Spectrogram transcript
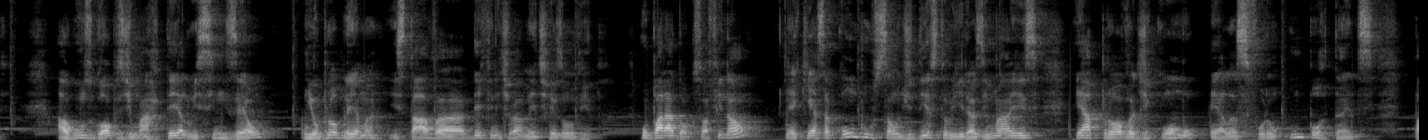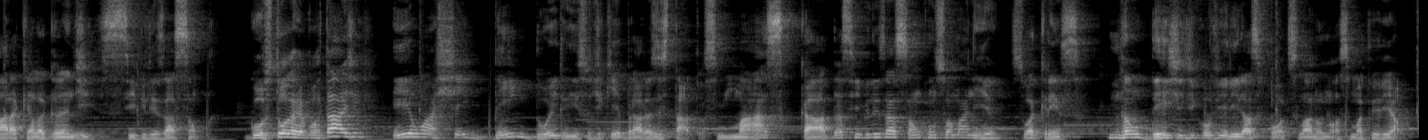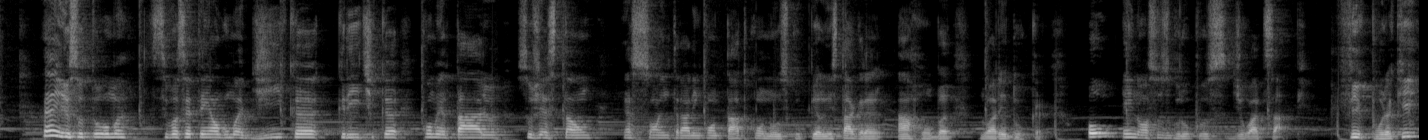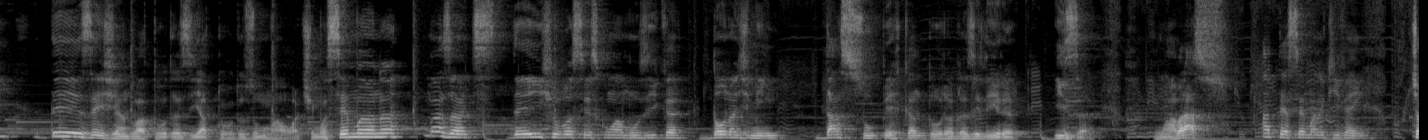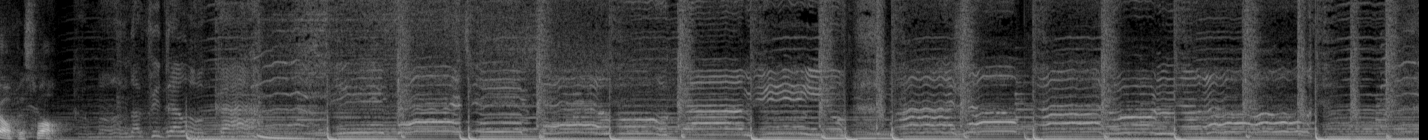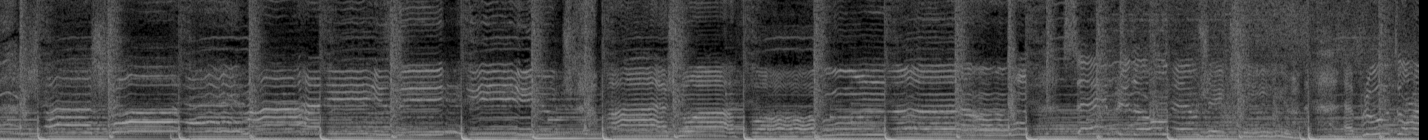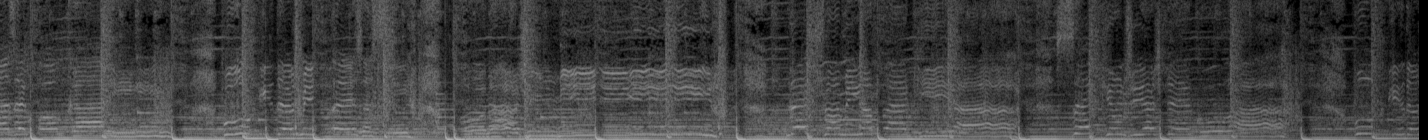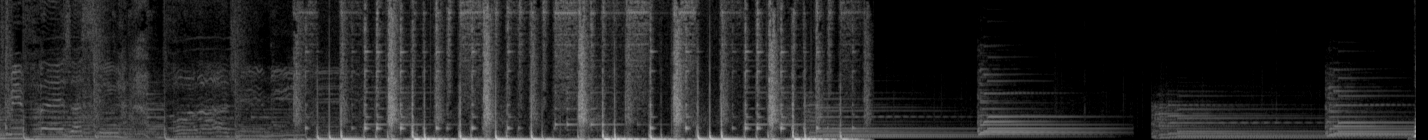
Alguns golpes de martelo e cinzel e o problema estava definitivamente resolvido. O paradoxo, afinal, é que essa compulsão de destruir as imagens é a prova de como elas foram importantes para aquela grande civilização. Gostou da reportagem? Eu achei bem doido isso de quebrar as estátuas, mas cada civilização com sua mania, sua crença não deixe de conferir as fotos lá no nosso material. É isso, turma. Se você tem alguma dica, crítica, comentário, sugestão, é só entrar em contato conosco pelo Instagram, arroba ou em nossos grupos de WhatsApp. Fico por aqui, desejando a todas e a todos uma ótima semana, mas antes, deixo vocês com a música Dona de Mim, da super cantora brasileira Isa. Um abraço! Até semana que vem. Tchau, pessoal.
